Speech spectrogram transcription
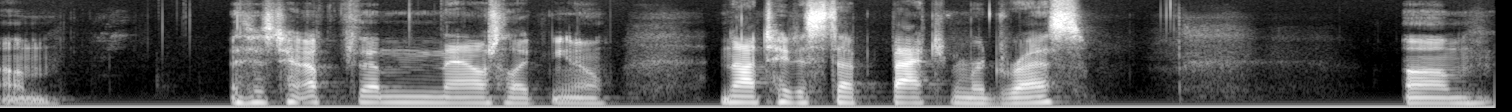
Um, it's just up to them now to like you know not take a step back and regress. Um,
